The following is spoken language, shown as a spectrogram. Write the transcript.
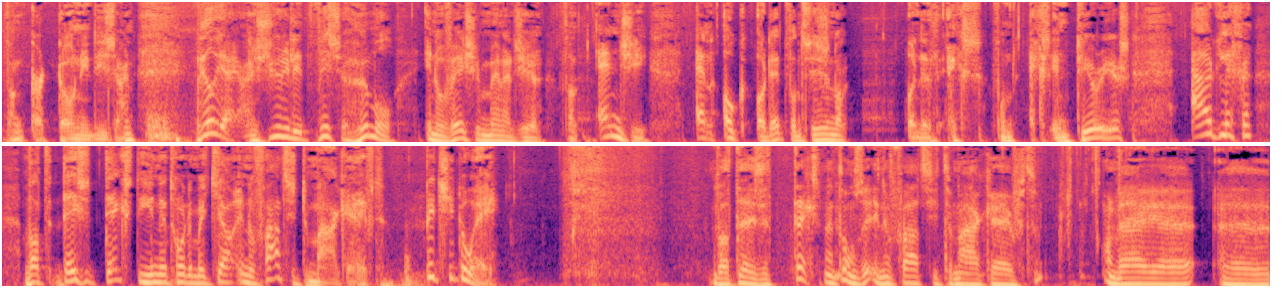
van Cartoni Design. Wil jij aan jurylid Wisse Hummel, Innovation Manager van Engie... en ook Odette, want ze is nog Odette X van X Interiors... uitleggen wat deze tekst die je net hoorde met jouw innovatie te maken heeft? Pitch it away. Wat deze tekst met onze innovatie te maken heeft. Wij uh,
